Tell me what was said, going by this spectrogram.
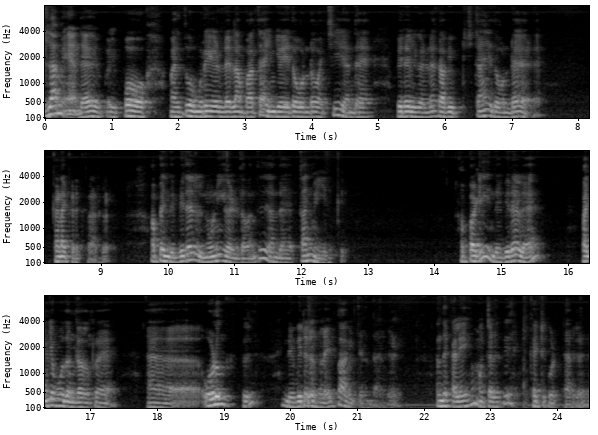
எல்லாமே அந்த இப்போ இப்போது மருத்துவ முறைகள் எல்லாம் பார்த்தா இங்கே ஏதோ ஒன்றை வச்சு அந்த விரல்களில் கவி பிடிச்சி தான் ஏதோ ஒன்றை கணக்கெடுக்கிறார்கள். அப்போ இந்த விரல் நுனிகளில் வந்து அந்த தன்மை இருக்குது அப்படி இந்த விரலை பஞ்சபூதங்கள்ன்ற ஒழுங்குக்கு இந்த விரல்களை பாவித்திருந்தார்கள். அந்த கலையும் மக்களுக்கு கற்றுக் கொடுத்தார்கள்.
